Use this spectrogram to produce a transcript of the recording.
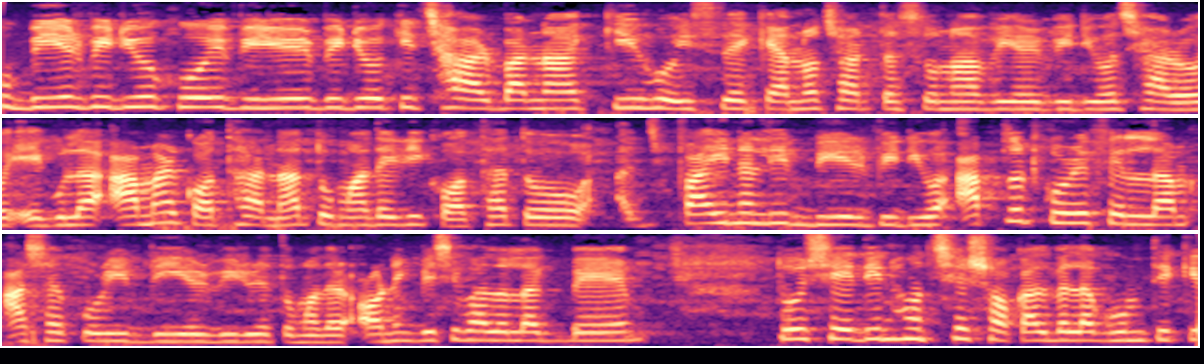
বিয়ের ভিডিও কই? বিয়ের ভিডিও কি ছাড়বা না? কি হইছে? কেন ছাড়তেছো না বিয়ের ভিডিও ছাড়ো? এগুলা আমার কথা না, তোমাদেরই কথা। তো ফাইনালি বিয়ের ভিডিও আপলোড করে ফেললাম। আশা করি বিয়ের ভিডিও তোমাদের অনেক বেশি ভালো লাগবে। তো সেদিন হচ্ছে সকালবেলা ঘুম থেকে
